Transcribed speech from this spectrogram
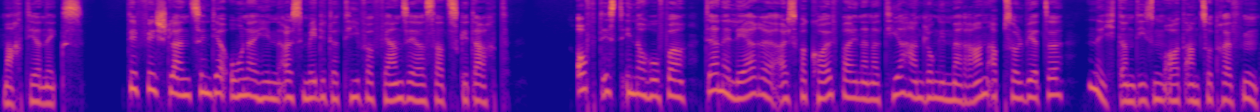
Macht ja nix. Die Fischlein sind ja ohnehin als meditativer Fernsehersatz gedacht. Oft ist Innerhofer, der eine Lehre als Verkäufer in einer Tierhandlung in Meran absolvierte, nicht an diesem Ort anzutreffen,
